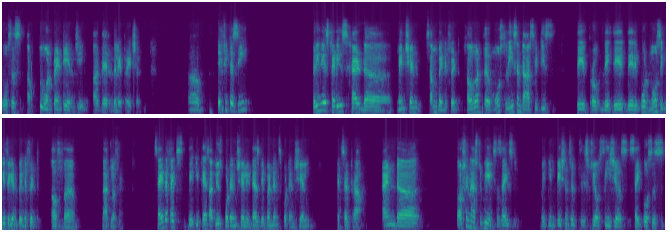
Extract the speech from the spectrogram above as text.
doses up to 120 mg are there in the literature. Uh, efficacy, previous studies had uh, mentioned some benefit. However, the most recent RCTs, they, they, they, they report no significant benefit of uh, baclofen. Side effects, it has abuse potential, it has dependence potential, etc. And uh, Caution has to be exercised in patients with history of seizures, psychosis,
